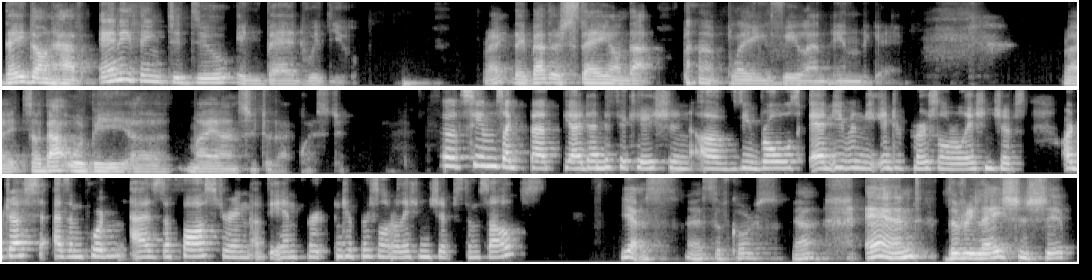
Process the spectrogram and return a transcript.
They don't have anything to do in bed with you right? They better stay on that playing field and in the game, right? So that would be uh, my answer to that question. So it seems like that the identification of the roles and even the interpersonal relationships are just as important as the fostering of the inter- interpersonal relationships themselves. Yes, yes, of course. Yeah. And the relationship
